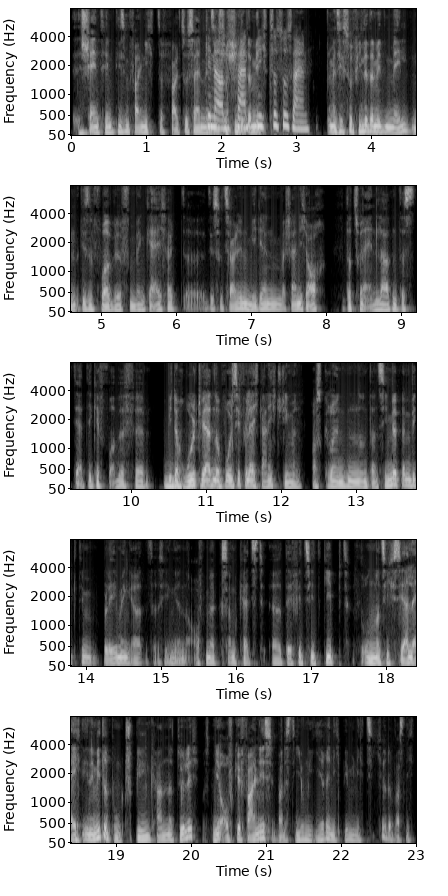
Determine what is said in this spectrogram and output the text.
Es scheint in diesem Fall nicht der Fall zu sein. Wenn genau, sich so scheint damit, nicht so zu sein. Wenn sich so viele damit melden, diesen Vorwürfen, wenngleich halt äh, die sozialen Medien wahrscheinlich auch dazu einladen, dass derartige Vorwürfe wiederholt werden, obwohl sie vielleicht gar nicht stimmen, aus Gründen. Und dann sind wir beim Victim Blaming, ja, dass es irgendein Aufmerksamkeitsdefizit gibt und man sich sehr leicht in den Mittelpunkt spielen kann natürlich. Was mir aufgefallen ist, war das die junge Irin, ich bin mir nicht sicher oder was nicht.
